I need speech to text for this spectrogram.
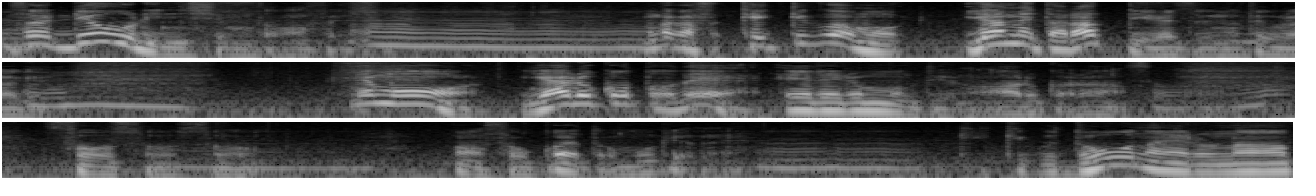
ん。それ料理にしても多分そうやし。う、んうんだから結局はもうやめたらっていうやつになってくるわけ。よ、うん。でもやることで得れるもんっていうのはあるから。そうだね。そうそうそう。まあそこやと思うけどね。うん結局どうなんやろな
